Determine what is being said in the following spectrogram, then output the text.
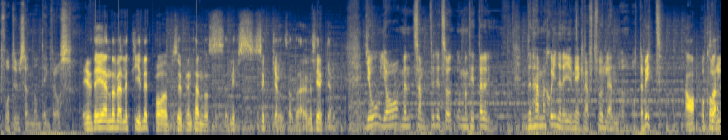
2000 någonting för oss. Det är- ju ändå väldigt tydligt på, Super Nintendos livscykel, så att säga, eller cirkel. Jo, ja, men samtidigt så om man tittar... Den här maskinen är ju mer kraftfull än 8-bit. Ja, Och koll,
